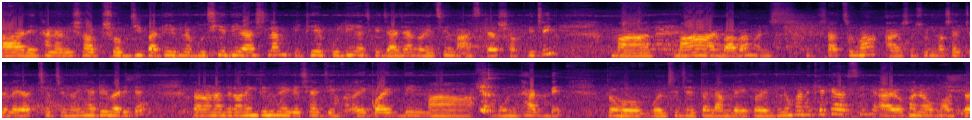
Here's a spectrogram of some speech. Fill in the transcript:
আর এখানে আমি সব সবজি পাতি এগুলো গুছিয়ে দিয়ে আসলাম, পিঠে, পুলি, আজকে যা যা হয়েছে, মাছ টাছ সব কিছুই মা মা আর বাবা মানে শাশুমা আর শ্বশুর মশাই চলে যাচ্ছে হচ্ছে নৈহাটির বাড়িতে। কারণ ওনাদের অনেক দিন হয়ে গেছে, আর যে এই কয়েকদিন মা বোন থাকবে, তো বলছে যে তাহলে আমরা এই কয়েকদিন ওখানে থেকে আসি। আর ওখানেও ঘর ঘরটা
